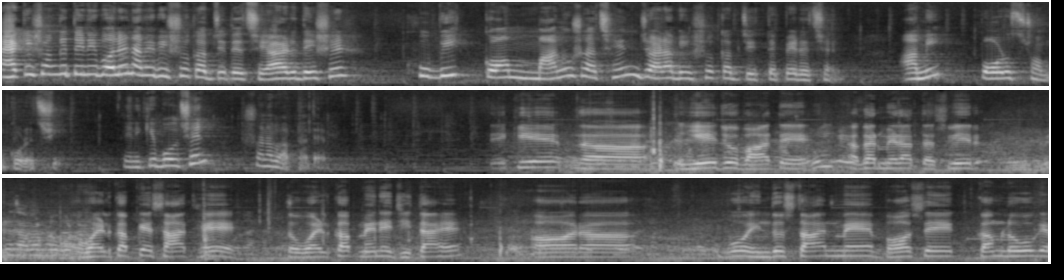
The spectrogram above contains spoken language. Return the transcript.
একই সঙ্গে তিনি বলেন আমি বিশ্বকাপ জিতেছি আর দেশের খুবই কম মানুষ আছেন যারা বিশ্বকাপ জিততে পেরেছেন আমি পরিশ্রম করেছি তিনি কি বলছেন শোনাব আপনাদের देखिए ये जो बात है, अगर मेरा तस्वीर वर्ल्ड कप के साथ है तो वर्ल्ड कप मैंने जीता है। और वो हिंदुस्तान में बहुत से कम लोगों के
